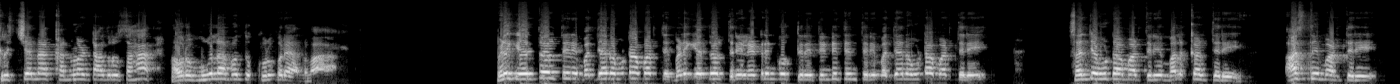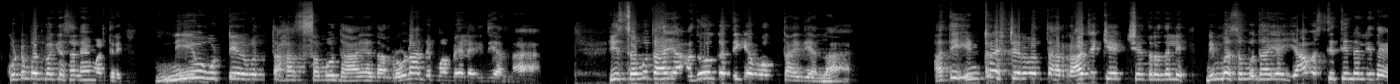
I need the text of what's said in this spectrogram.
ಕ್ರಿಶ್ಚಿಯನ್ ಕನ್ವರ್ಟ್ ಆದ್ರೂ ಸಹ ಅವ್ರ ಮೂಲ ಬಂದು ಕುರುಬರೇ ಅಲ್ವಾ? ಬೆಳಿಗ್ಗೆ ಎದ್ದೋಳ್ತೀರಿ ಮಧ್ಯಾಹ್ನ ಊಟ ಮಾಡ್ತೀರಿ, ಬೆಳಿಗ್ಗೆ ಎದ್ದೋಳ್ತೀರಿ ಲೆಟ್ರಿಂಗ್ ಹೋಗ್ತೀರಿ, ತಿಂಡಿ ತಿಂತೀರಿ, ಮಧ್ಯಾಹ್ನ ಊಟ ಮಾಡ್ತೀರಿ, ಸಂಜೆ ಊಟ ಮಾಡ್ತೀರಿ, ಮಲ್ಕೊಳ್ತೀರಿ, ಆಸ್ತಿ ಮಾಡ್ತೀರಿ, ಕುಟುಂಬದ ಬಗ್ಗೆ ಸಲಹೆ ಮಾಡ್ತೀರಿ. ನೀವು ಹುಟ್ಟಿರುವಂತಹ ಸಮುದಾಯದ ಋಣ ನಿಮ್ಮ ಮೇಲೆ ಇದೆಯಲ್ಲ? ಈ ಸಮುದಾಯ ಅಧೋಗತಿಗೆ ಹೋಗ್ತಾ ಇದೆಯಲ್ಲ? ಅತಿ ಇಂಟ್ರೆಸ್ಟ್ ಇರುವಂತಹ ರಾಜಕೀಯ ಕ್ಷೇತ್ರದಲ್ಲಿ ನಿಮ್ಮ ಸಮುದಾಯ ಯಾವ ಸ್ಥಿತಿನಲ್ಲಿದೆ?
